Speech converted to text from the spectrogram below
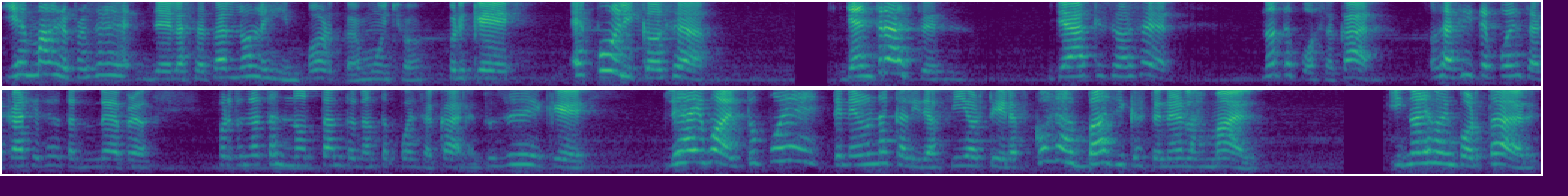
Y es más, los profesores de la estatal no les importa mucho, porque es pública, o sea, ya entraste, ya, ¿qué se va a hacer? No te puedo sacar. O sea, sí te pueden sacar si haces otra pero por tus notas no tanto, no te pueden sacar. Entonces, es que les da igual, tú puedes tener una caligrafía, ortografía, cosas básicas tenerlas mal, y no les va a importar.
